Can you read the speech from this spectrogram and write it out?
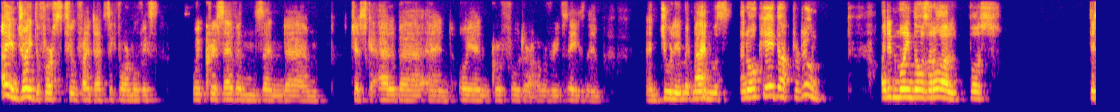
I enjoyed the first two Fantastic Four movies with Chris Evans and um, Jessica Alba and Owen Gruffudd or however you say his name, and Julian McMahon was an okay Doctor Doom. I didn't mind those at all, but they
